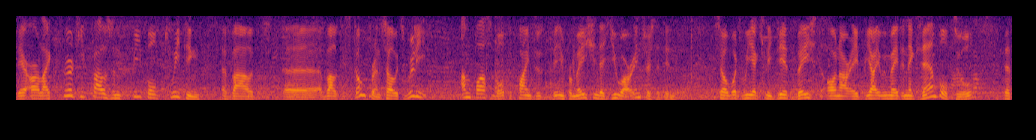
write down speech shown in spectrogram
there are like 30,000 people tweeting about, uh, about this conference. So it's really impossible to find the information that you are interested in. So what we actually did based on our API, we made an example tool that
